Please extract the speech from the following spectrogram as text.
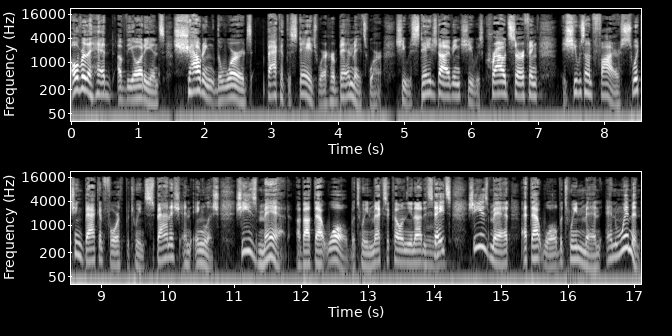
over the head of the audience, shouting the words back at the stage where her bandmates were. She was stage diving, she was crowd surfing, she was on fire, switching back and forth between Spanish and English. She is mad about that wall between Mexico and the United mm. States. She is mad at that wall between men and women.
